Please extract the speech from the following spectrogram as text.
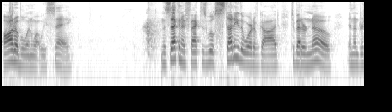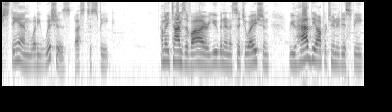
audible in what we say. And the second effect is we'll study the Word of God to better know and understand what He wishes us to speak. How many times have I or you been in a situation where you had the opportunity to speak,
